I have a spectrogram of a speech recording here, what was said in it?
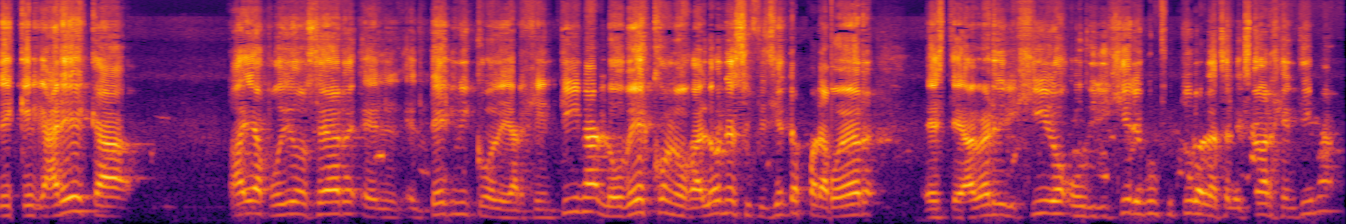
de que Gareca haya podido ser el, el, técnico de Argentina? ¿Lo ves con los galones suficientes para poder este, haber dirigido o dirigir en un futuro a la selección argentina?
